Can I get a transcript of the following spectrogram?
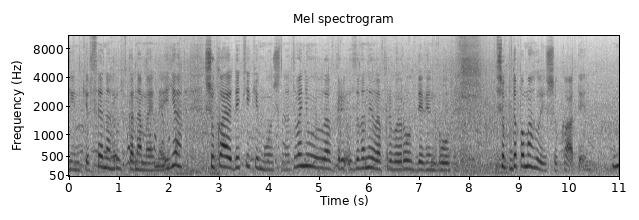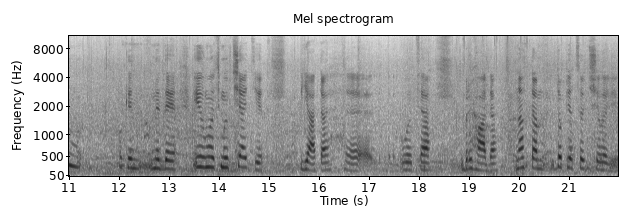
жінки, все нагрузка на мене. І я шукаю, де тільки можна. Дзвонила в, дзвонила в Кривий Рог, де він був, щоб допомогли шукати. Ну, поки не де. І ось ми в чаті п'ята е, оця бригада. Нас там до 500 чоловік.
